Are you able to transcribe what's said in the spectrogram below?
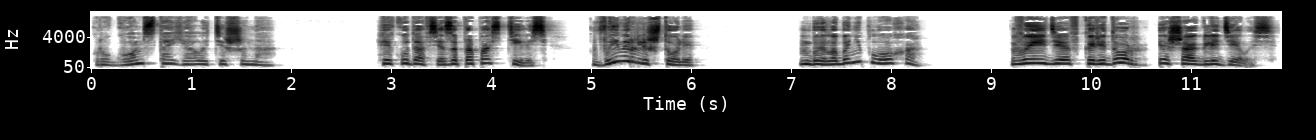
Кругом стояла тишина. И куда все запропастились? Вымерли, что ли? Было бы неплохо. Выйдя в коридор, Эша огляделась.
